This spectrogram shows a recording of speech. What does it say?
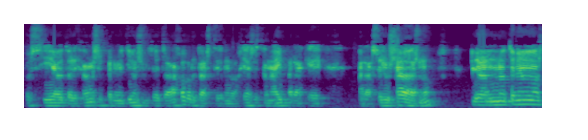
pues sí autorizamos y permitimos el teletrabajo porque las tecnologías están ahí para que para ser usadas, ¿no? Pero no tenemos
